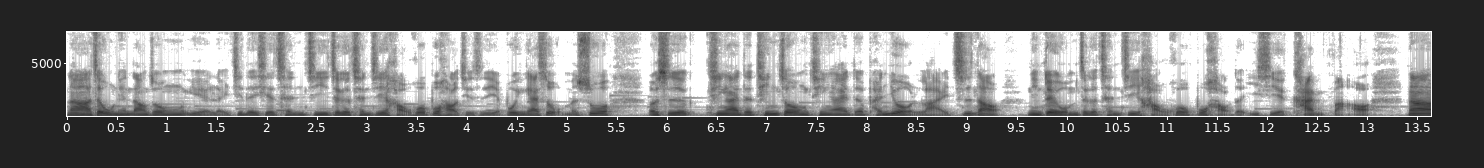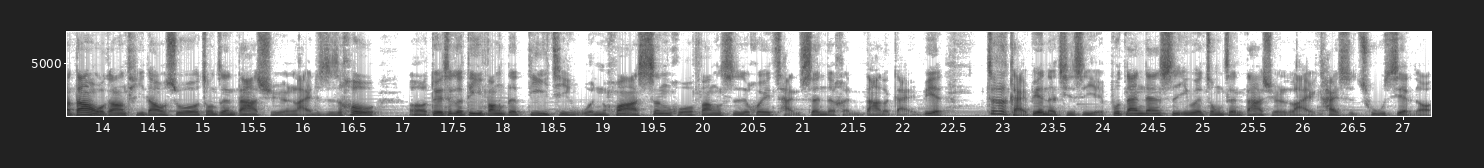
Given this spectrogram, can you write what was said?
那这五年当中也累积了一些成绩，这个成绩好或不好，其实也不应该是我们说，而是亲爱的听众、亲爱的朋友来知道您对我们这个成绩好或不好的一些看法哦。那当然，我刚刚提到说，中正大学来了之后，呃，对这个地方的地景、文化、生活方式会产生的很大的改变。这个改变呢，其实也不单单是因为中正大学来开始出现哦，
